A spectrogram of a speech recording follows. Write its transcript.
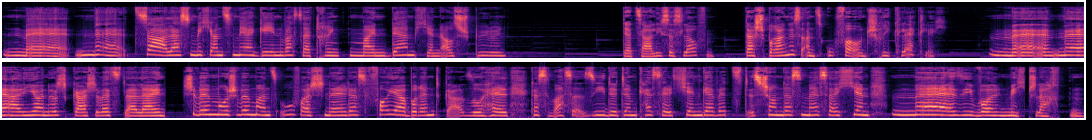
Mäh, mäh, Zar, lass mich ans Meer gehen, Wasser trinken, mein Därmchen ausspülen. Der Zar ließ es laufen. Da sprang es ans Ufer und schrie kläglich. Mäh, mäh, Aljonuschka, Schwesterlein, Schwimm, oh schwimm ans Ufer schnell, das Feuer brennt gar so hell, das Wasser siedet im Kesselchen, gewetzt ist schon das Messerchen, mäh, sie wollen mich schlachten.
